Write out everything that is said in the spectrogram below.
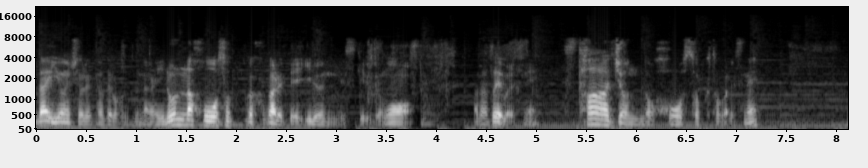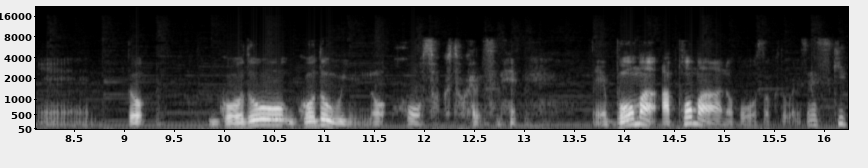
第4章で例えば、なんかいろんな法則が書かれているんですけれども、例えばですね、スタージョンの法則とかですね、えー、と、ゴドゴドウィンの法則とかですね、えボマあ、ポマーの法則とかですね、スキッ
